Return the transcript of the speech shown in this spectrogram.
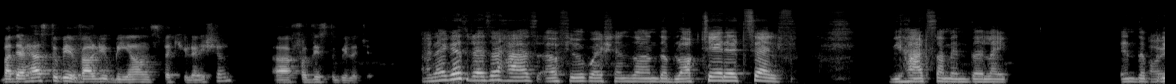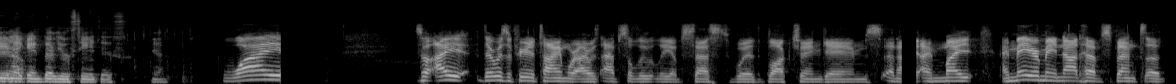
but there has to be a value beyond speculation uh, for this to be legit. And I guess Reza has a few questions on the blockchain itself. We had some in the like in the pre oh, yeah. like interview stages. Yeah. Why so I there was a period of time where I was absolutely obsessed with blockchain games and I, I might I may or may not have spent an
